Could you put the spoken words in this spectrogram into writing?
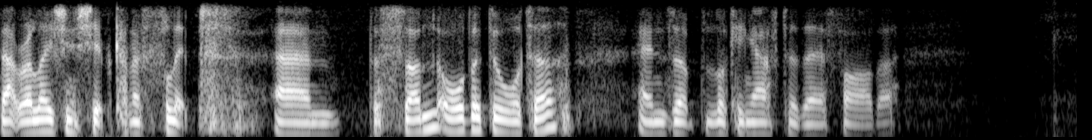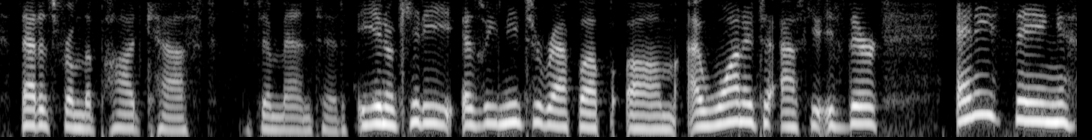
that relationship kind of flips, and the son or the daughter ends up looking after their father. That is from the podcast Demented. You know, Kitty, as we need to wrap up, um, I wanted to ask you: Is there anything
